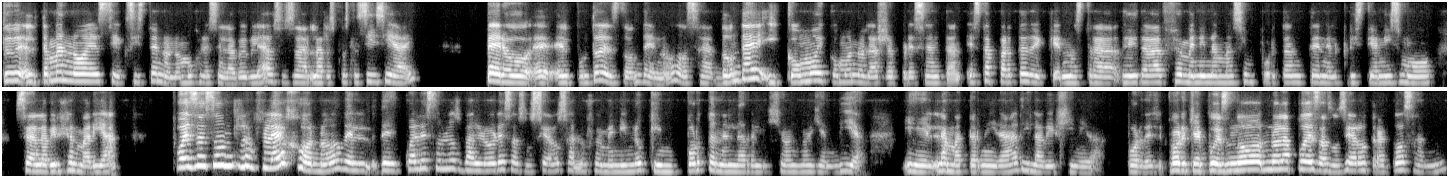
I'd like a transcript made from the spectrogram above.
Entonces, el tema no es si existen o no mujeres en la Biblia, o sea, la respuesta sí, sí hay, pero eh, el punto es dónde, ¿no? O sea, dónde y cómo y cómo nos las representan. Esta parte de que nuestra deidad femenina más importante en el cristianismo sea la Virgen María, pues es un reflejo, ¿no? De, cuáles son los valores asociados a lo femenino que importan en la religión hoy en día, y la maternidad y la virginidad, por porque pues no, no la puedes asociar a otra cosa, ¿no?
